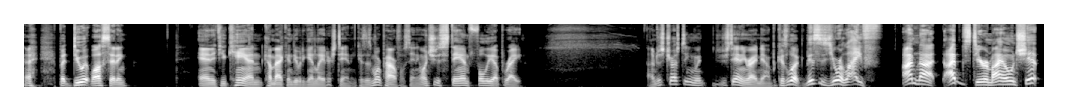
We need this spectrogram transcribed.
but do it while sitting. And if you can, come back and do it again later standing because it's more powerful standing. I want you to stand fully upright. I'm just trusting you're standing right now because look, this is your life. I'm not, I'm steering my own ship.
